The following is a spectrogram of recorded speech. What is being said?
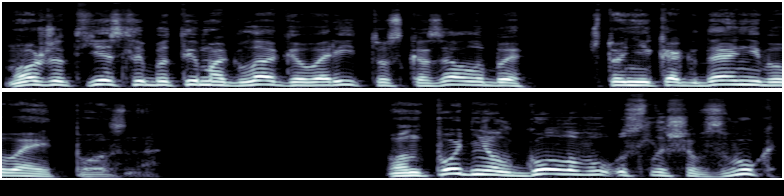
«Может, если бы ты могла говорить, то сказала бы, что никогда не бывает поздно». Он поднял голову, услышав звук,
